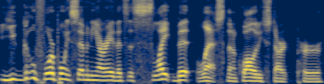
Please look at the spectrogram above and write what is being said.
you go 4.7 ERA, that's a slight bit less than a quality start per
